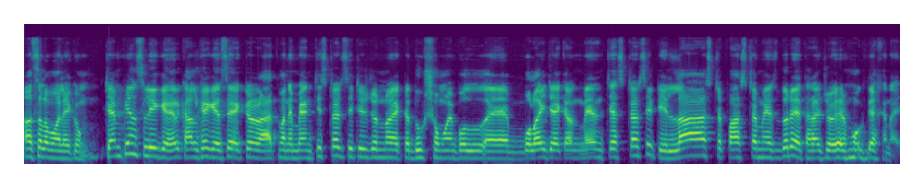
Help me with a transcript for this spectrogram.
আসসালামু আলাইকুম। চ্যাম্পিয়ন্স লিগের কালকে গেছে একটা রাত মানে ম্যানচেস্টার সিটির জন্য একটা দুঃসময় বল- বলাই যায়, কারণ ম্যানচেস্টার সিটি লাস্ট পাঁচটা ম্যাচ ধরে তারা জয়ের মুখ দেখে নাই।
